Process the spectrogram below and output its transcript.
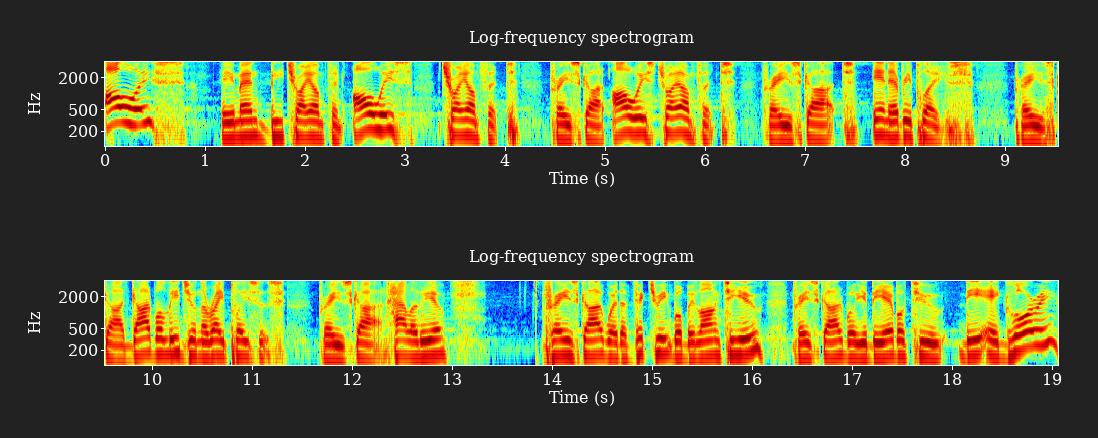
always amen be triumphant always triumphant praise god always triumphant praise god in every place praise god god will lead you in the right places praise god hallelujah Praise God, where the victory will belong to you. Praise God, will you be able to be a glory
